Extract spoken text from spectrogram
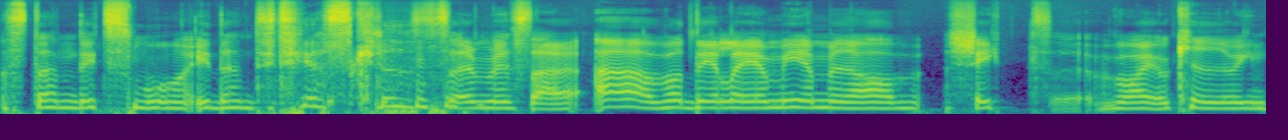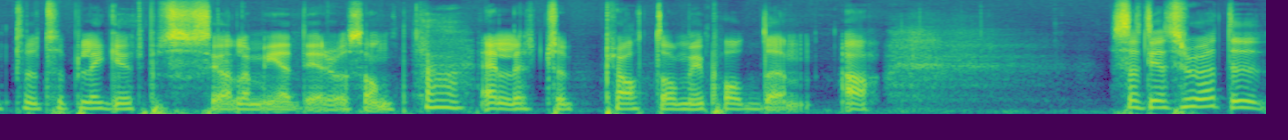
ständigt små identitetskriser med så här, ah, vad delar jag med mig av? Shit, vad är okej och inte? Och typ lägga ut på sociala medier och sånt. Ja. Eller typ prata om i podden. Ja. Så att jag tror att det,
